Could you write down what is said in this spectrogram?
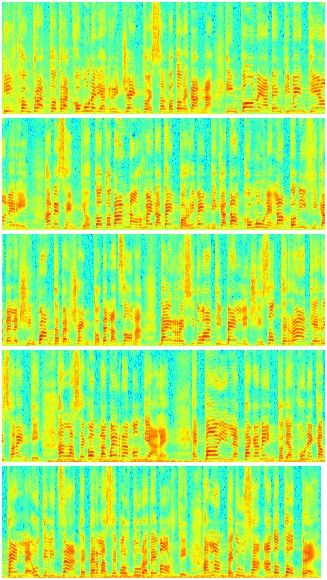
Il contratto tra Comune di Agrigento e Salvatore Danna impone adempimenti e oneri. Ad esempio, Toto Danna ormai da tempo rivendica dal Comune la bonifica del 50% della zona dai residuati bellici sotterrati e risalenti alla Seconda Guerra Mondiale e poi il pagamento di alcune cappelle utilizzate per la sepoltura dei morti a Lampedusa ad ottobre.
